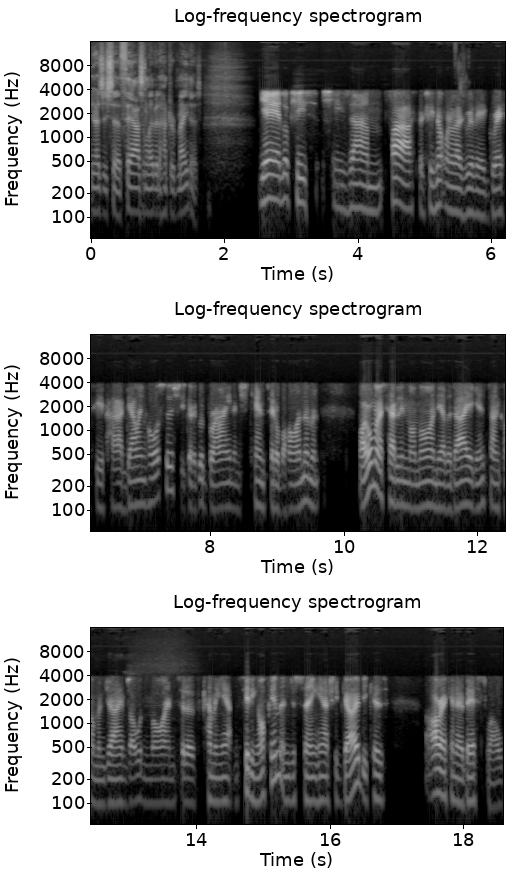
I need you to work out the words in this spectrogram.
you know, as I said, 1,000, 1,100 metres. Yeah, look, she's she's um, fast, but she's not one of those really aggressive, hard going horses. She's got a good brain and she can settle behind them. And I almost had it in my mind the other day against Uncommon James. I wouldn't mind sort of coming out and sitting off him and just seeing how she'd go because I reckon her best, well,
